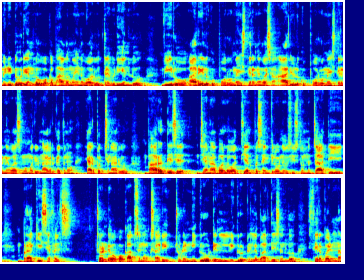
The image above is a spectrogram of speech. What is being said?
మెడిటోరియన్లో ఒక భాగమైన వారు ద్రవిడియన్లు. వీరు ఆర్యులకు పూర్వమే స్థిర నివాసం ఆర్యులకు పూర్వమే స్థిర నివాసము మరియు నాగరికతను ఏర్పరిచినారు. భారతదేశ జనాభాలో అత్యల్ప సంఖ్యలో నివసిస్తున్న జాతి బ్రాకీసెఫెల్స్. చూడండి ఒక్కొక్క ఆప్షన్ ఒకసారి. చూడండి నిగ్రోటెన్ నిగ్రోటెన్లే భారతదేశంలో స్థిరపడిన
